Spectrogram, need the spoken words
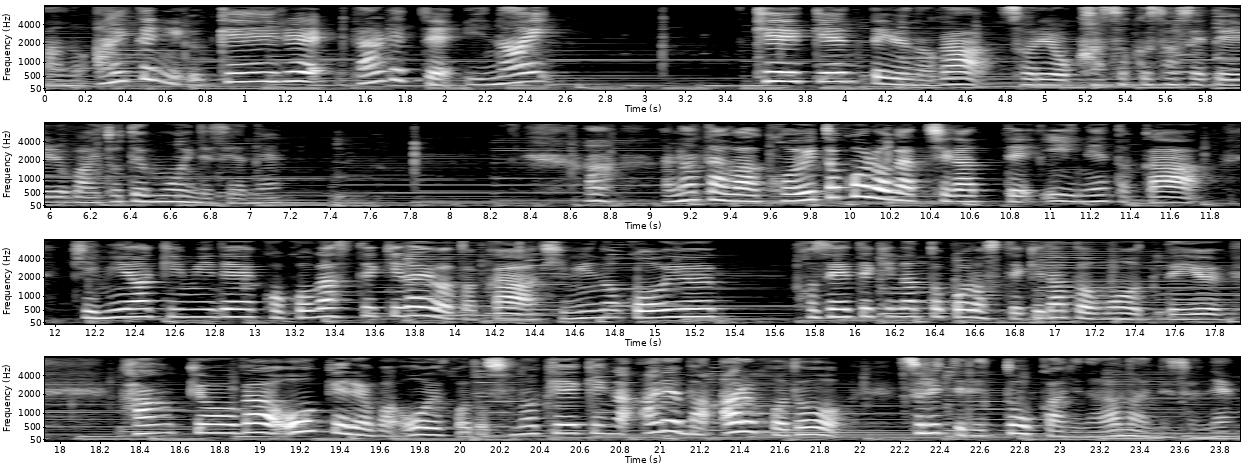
あの相手に受け入れられていない経験っていうのがそれを加速させている場合とても多いんですよね。ああなたはこういうところが違っていいねとか君は君でここが素敵だよとか君のこういう個性的なところ素敵だと思うっていう環境が多ければ多いほどその経験があればあるほどそれって劣等感にならないんですよね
